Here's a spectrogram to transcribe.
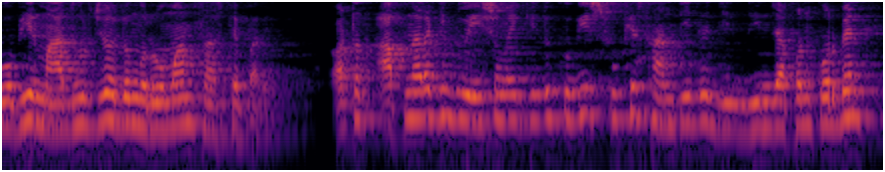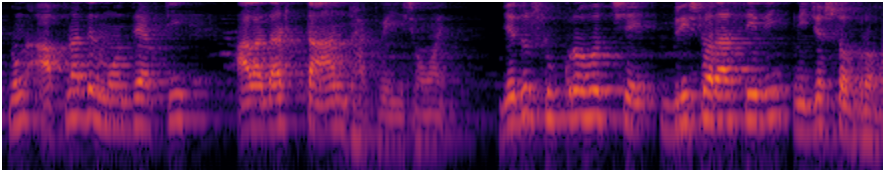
গভীর মাধুর্য এবং রোমান্স আসতে পারে। অর্থাৎ আপনারা কিন্তু এই সময় কিন্তু খুবই সুখে শান্তিতে দিন যাপন করবেন এবং আপনাদের মধ্যে একটি আলাদা টান থাকবে এই সময়। যেহেতু শুক্র হচ্ছে বৃষ রাশিরই নিজস্ব গ্রহ,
